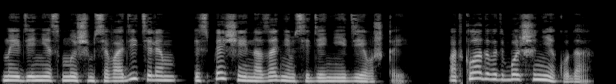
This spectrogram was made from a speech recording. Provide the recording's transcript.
наедине с мнущимся водителем и спящей на заднем сидении девушкой. Откладывать больше некуда.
